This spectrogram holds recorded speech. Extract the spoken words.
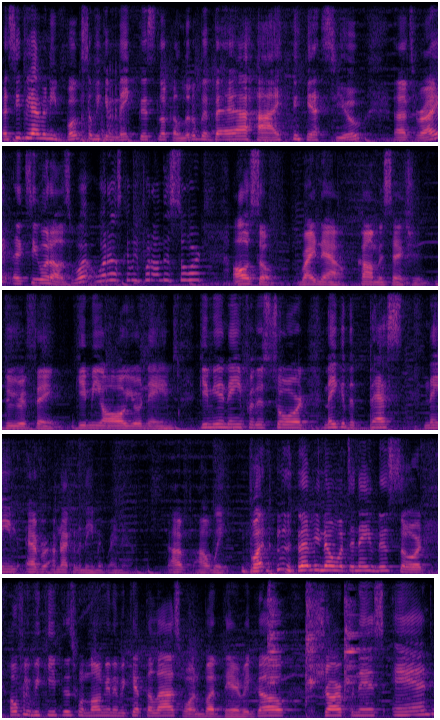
and see if we have any books so we can make this look a little bit better. Hi, yes, you. That's right. Let's see what else. What what else can we put on this sword? Also, right now, comment section, do your thing. Give me all your names. Give me a name for this sword. Make it the best name ever. I'm not to name it right now. I'll, I'll, wait. But let me know what to name this sword. Hopefully we keep this one longer than we kept the last one. But there we go. Sharpness and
